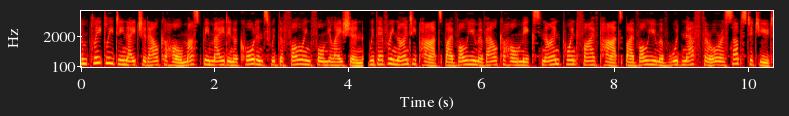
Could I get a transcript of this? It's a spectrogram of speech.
Completely denatured alcohol must be made in accordance with the following formulation, with every 90 parts by volume of alcohol mix 9.5 parts by volume of wood naphtha or a substitute,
